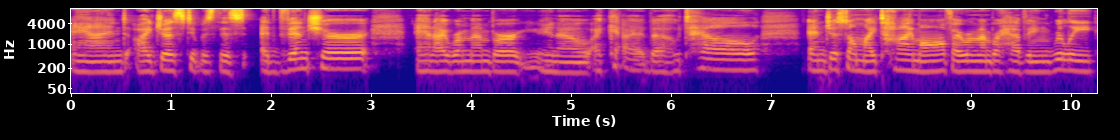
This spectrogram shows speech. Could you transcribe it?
and I just, it was this adventure. And I remember, you know, I, uh, the hotel and just on my time off, I remember having really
